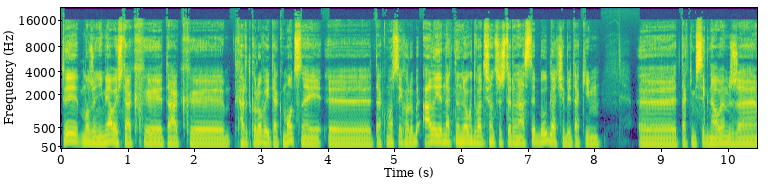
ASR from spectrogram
ty może nie miałeś tak, e, tak e, hardkorowej, tak mocnej, e, tak mocnej choroby, ale jednak ten rok 2014 był dla ciebie takim, takim sygnałem, że,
